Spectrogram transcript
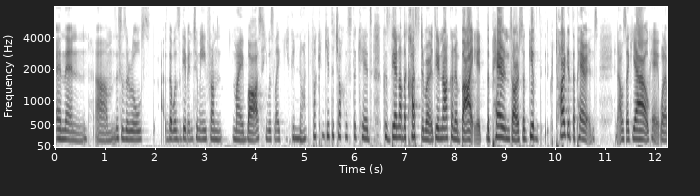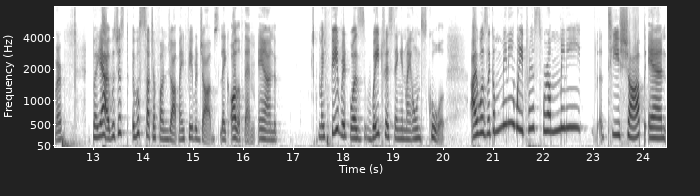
and then, um, this is the rules that was given to me from my boss. He was like, "You cannot fucking give the chocolates to the kids because they're not the customer. They're not gonna buy it. The parents are. So give target the parents." And I was like, "Yeah, okay, whatever." But yeah, it was just it was such a fun job. My favorite jobs, like all of them, and my favorite was waitressing in my own school. I was like a mini waitress for a mini tea shop and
